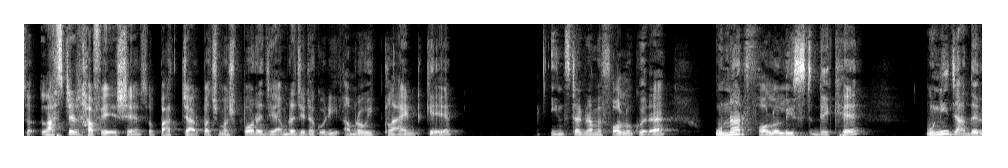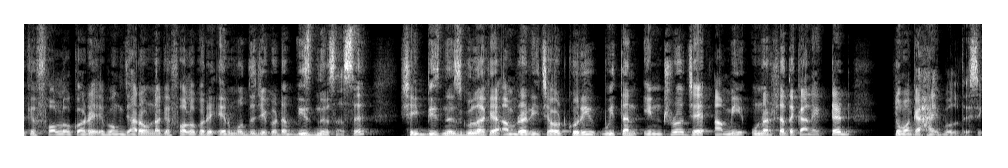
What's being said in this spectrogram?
সো লাস্টের হাফে এসে সো পাঁচ, চার, পাঁচ মাস পরে যে আমরা যেটা করি, আমরা ওই ক্লায়েন্টকে ইনস্টাগ্রামে ফলো করে ওনার ফলো লিস্ট দেখে উনি যাদেরকে ফলো করে এবং যারা ওনাকে ফলো করে এর মধ্যে যে কটা বিজনেস আছে সেই বিজনেসগুলোকে আমরা রিচ আউট করি উইথ অ্যান ইন্ট্রো যে আমি উনার সাথে কানেক্টেড তোমাকে হাই বলতেছি।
